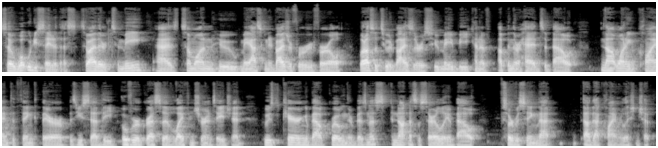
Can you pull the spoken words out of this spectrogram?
So, what would you say to this? So, either to me, as someone who may ask an advisor for a referral, but also to advisors who may be kind of up in their heads about not wanting a client to think they're, as you said, the over aggressive life insurance agent who's caring about growing their business and not necessarily about servicing that uh, that client relationship.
